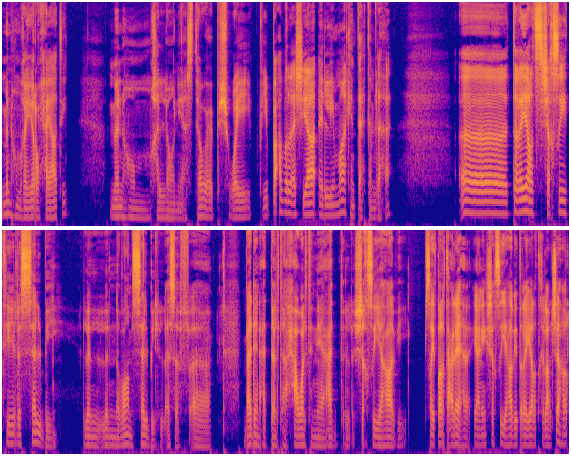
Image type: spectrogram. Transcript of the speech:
منهم غيروا حياتي منهم خلوني أستوعب شوي في بعض الأشياء اللي ما كنت أهتم لها. أه تغيرت شخصيتي للسلبي للنظام السلبي للأسف. أه بعدين عدلتها حاولت إني أعدل الشخصية هذه سيطرت عليها. يعني الشخصية هذه تغيرت خلال شهر.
